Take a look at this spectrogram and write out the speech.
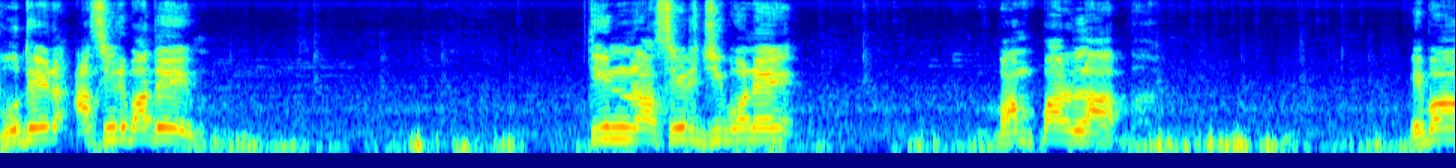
বুধের আশীর্বাদে তিন রাশির জীবনে বাম্পার লাভ। এবং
